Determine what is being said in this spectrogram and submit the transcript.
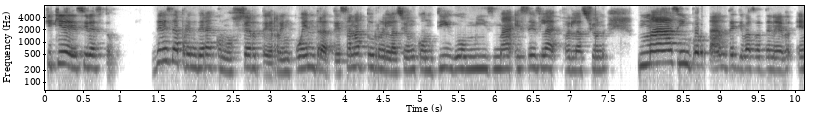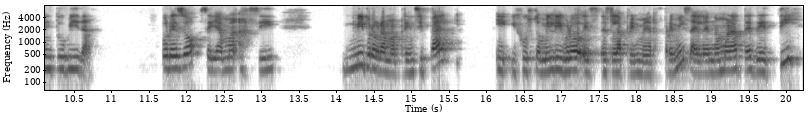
¿Qué quiere decir esto? Debes de aprender a conocerte, reencuéntrate, sana tu relación contigo misma. Esa es la relación más importante que vas a tener en tu vida. Por eso se llama así mi programa principal y, justo mi libro es, es la primera premisa, el enamórate de ti.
